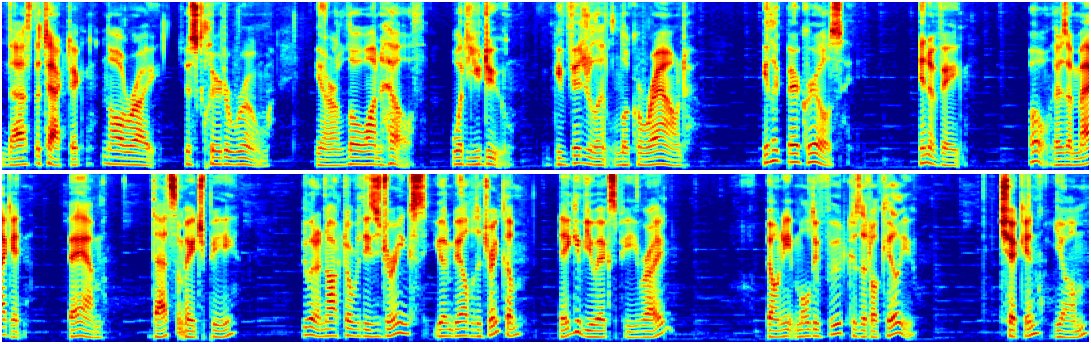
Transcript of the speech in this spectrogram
that's the tactic. Alright, just cleared a room. You are low on health. What do you do? Be vigilant, look around. Be like Bear Grylls. Innovate. Oh, there's a maggot. Bam. That's some HP. You would have knocked over these drinks, you wouldn't be able to drink them. They give you XP, right? Don't eat moldy food because it'll kill you. Chicken, yum.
